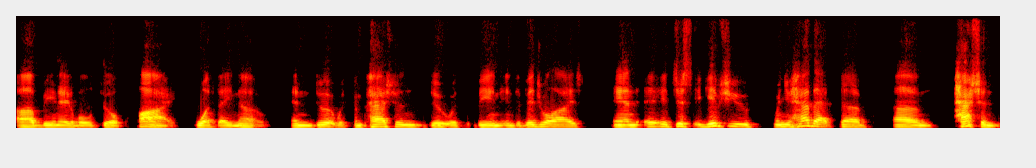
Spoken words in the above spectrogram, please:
of being able to apply what they know and do it with compassion do it with being individualized and it just it gives you when you have that uh, um, passion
